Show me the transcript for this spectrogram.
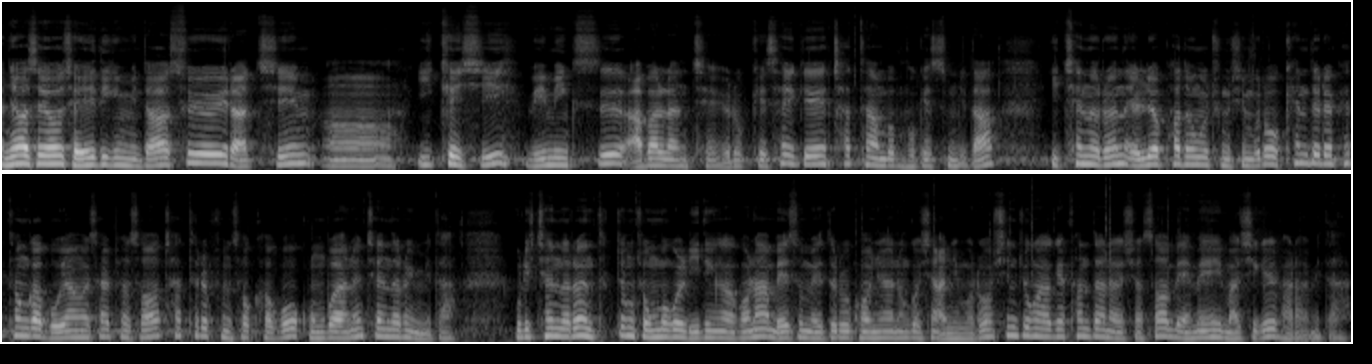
안녕하세요. 제이딕입니다. 수요일 아침 어, 이캐시, 위믹스, 아발란체 이렇게 세개 차트 한번 보겠습니다. 이 채널은 엘리어 파동을 중심으로 캔들의 패턴과 모양을 살펴서 차트를 분석하고 공부하는 채널입니다. 우리 채널은 특정 종목을 리딩하거나 매수 매도를 권유하는 것이 아니므로 신중하게 판단하셔서 매매에 마시길 바랍니다.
